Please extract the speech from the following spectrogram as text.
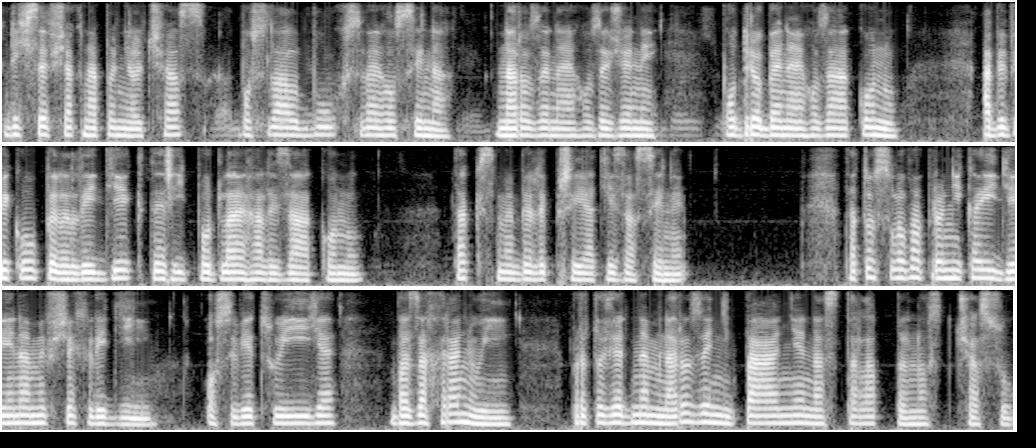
Když se však naplnil čas, poslal Bůh svého syna, narozeného ze ženy, podrobeného zákonu, aby vykoupil lidi, kteří podléhali zákonu. Tak jsme byli přijati za syny. Tato slova pronikají dějinami všech lidí, osvěcují je, ba zachraňují, protože dnem narození páně nastala plnost času.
